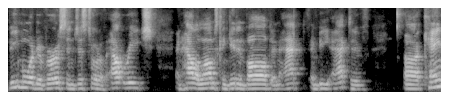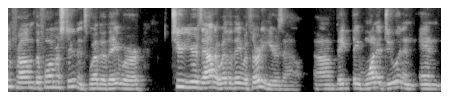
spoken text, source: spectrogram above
be more diverse and just sort of outreach and how alums can get involved and act and be active uh, came from the former students, whether they were two years out or whether they were 30 years out. Um, they they want to do it, and and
